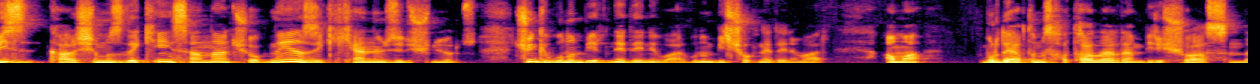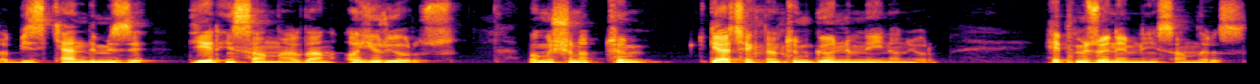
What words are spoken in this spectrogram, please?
Biz karşımızdaki insandan çok ne yazık ki kendimizi düşünüyoruz. Çünkü bunun bir nedeni var. Bunun birçok nedeni var. Ama burada yaptığımız hatalardan biri şu aslında. Biz kendimizi diğer insanlardan ayırıyoruz. Bakın şunu tüm gerçekten tüm gönlümle inanıyorum. Hepimiz önemli insanlarız.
